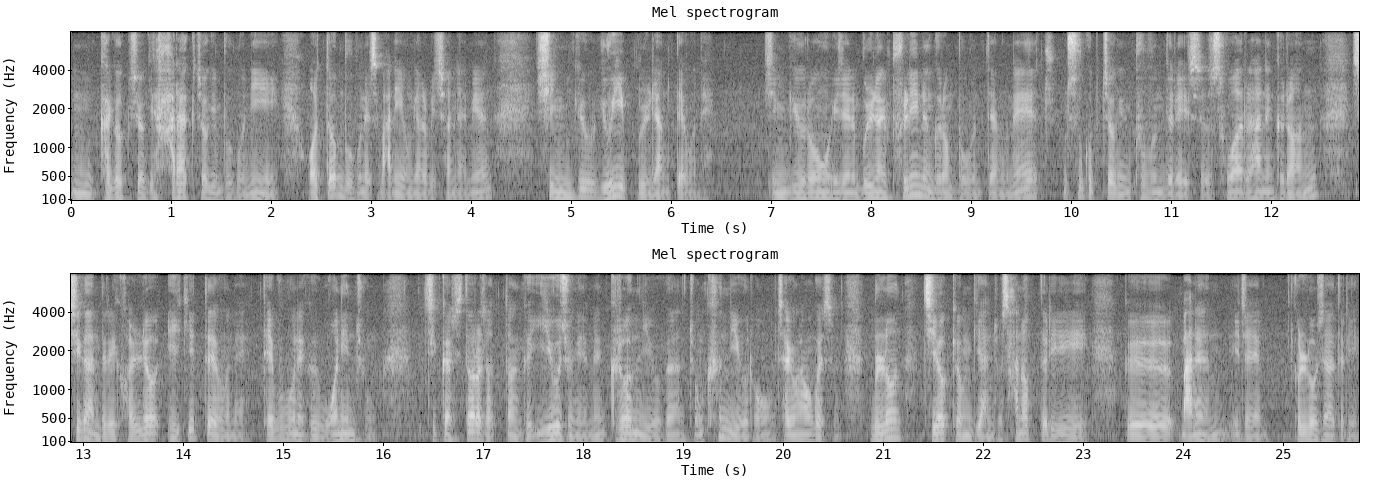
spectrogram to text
음, 가격적인 하락적인 부분이 어떤 부분에서 많이 영향을 미쳤냐면 신규 유입 물량 때문에 신규로 이제는 물량이 풀리는 그런 부분 때문에 수급적인 부분들에 있어서 소화를 하는 그런 시간들이 걸려 있기 때문에 대부분의 그 원인 중 집값이 떨어졌던 그 이유 중에는 그런 이유가 좀 큰 이유로 작용하고 있습니다. 물론 지역 경기 안좋 산업들이 그 많은 이제 근로자들이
